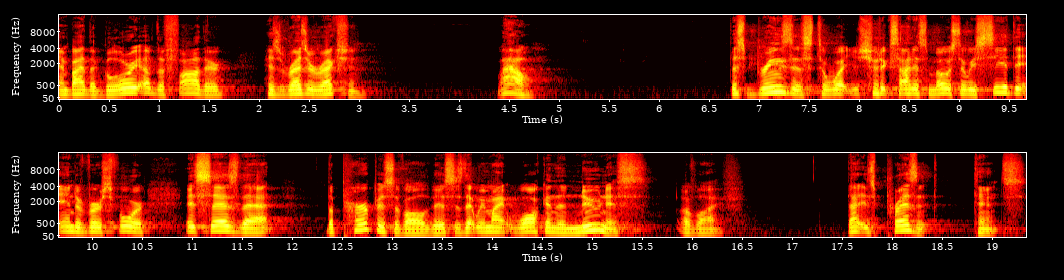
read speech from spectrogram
and by the glory of the Father, his resurrection. Wow. This brings us to what should excite us most. So we see at the end of verse 4, it says that the purpose of all of this is that we might walk in the newness of life. That is present tense.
